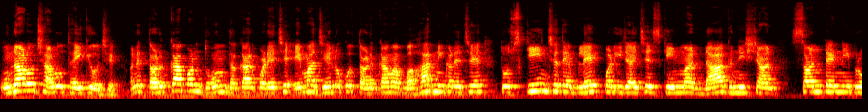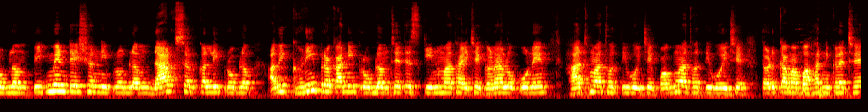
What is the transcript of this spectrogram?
ઉનાળો ચાલુ થઈ ગયો છે અને તડકા પણ ધોમ ધકાર પડે છે. એમાં જે લોકો તડકામાં બહાર નીકળે છે તો સ્કિન છે તે બ્લેક પડી જાય છે. સ્કિનમાં ડાઘ નિશાન સનટેનની પ્રોબ્લેમ પિગમેન્ટેશનની પ્રોબ્લેમ ડાર્ક સર્કલની પ્રોબ્લેમ આવી ઘણી પ્રકારની પ્રોબ્લેમ છે તે સ્કિનમાં થાય છે. ઘણા લોકોને હાથમાં થતી હોય છે, પગમાં થતી હોય છે, તડકામાં બહાર નીકળે છે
